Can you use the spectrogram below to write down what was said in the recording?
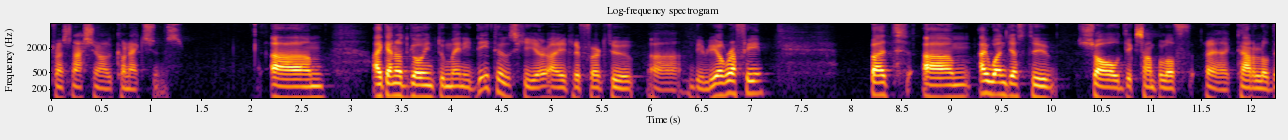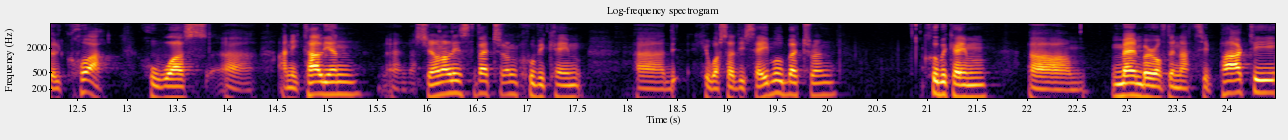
transnational connections. Um, I cannot go into many details here, I refer to uh, bibliography, but um, I want just to show the example of uh, Carlo Delcroix, who was uh, an Italian uh, nationalist veteran who became uh, he was a disabled veteran who became um, member of the Nazi Party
